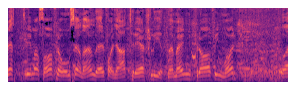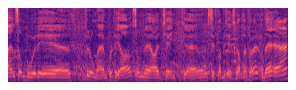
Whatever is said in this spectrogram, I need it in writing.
Midt i messa framom scenen der fant jeg tre slitne menn fra Finnmark. Og en som bor i Trondheim for tida, som vi har kjent, eh, stifta bekjentskap med før. Og det er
